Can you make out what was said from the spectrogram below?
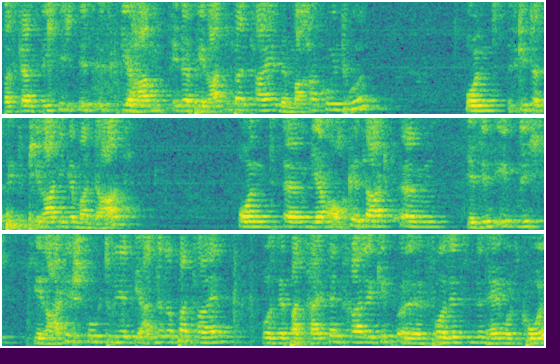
was ganz wichtig ist, ist, wir haben in der Piratenpartei eine Macherkultur und es gibt das piratige Mandat und ähm, wir haben auch gesagt, wir sind eben nicht hierarchisch strukturiert wie andere Parteien, wo es eine Parteizentrale gibt oder den Vorsitzenden Helmut Kohl.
